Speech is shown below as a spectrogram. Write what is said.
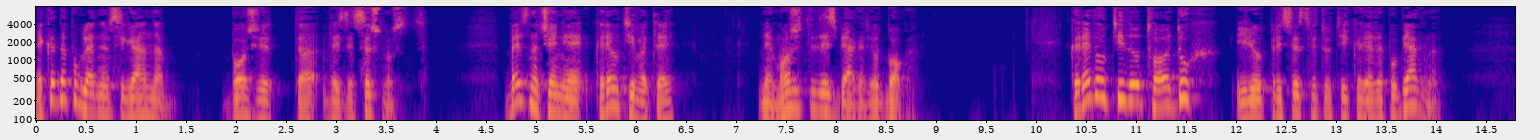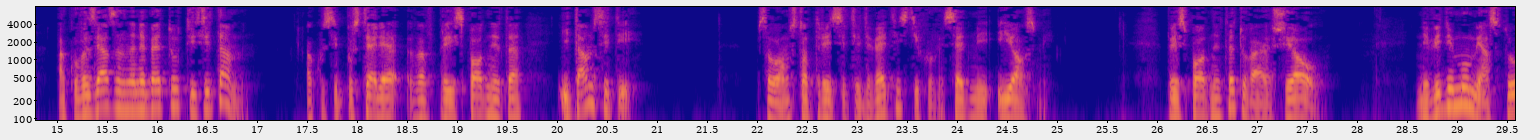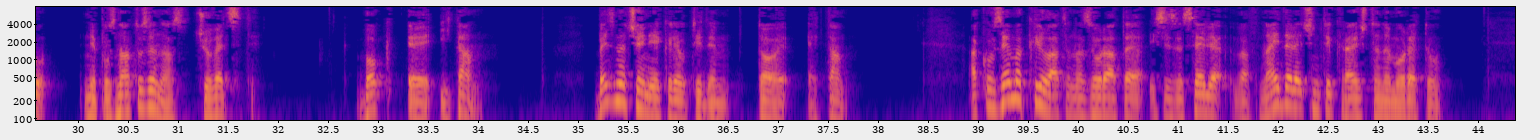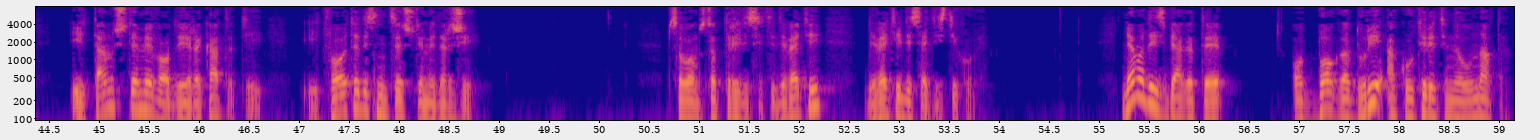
Нека да погледнем сега на Божията вездесъщност. Без значение къде отивате, не можете да избягате от Бога. Къде да отида от Твоя дух или от присъствието Ти, къде да побягна? Ако възляза на небето, Ти си там. ако си постеля в преизподнята, и там си ти. Псалом 139, стихове 7 и 8. Преизподнята това е Шиол. Невидимо място, непознато за нас, човеците. Бог е и там. Без значение къде отидем, Той е там. Ако взема крилата на зората и се заселя в най-далечните краища на морето, и там ще ме води ръката ти, и твоята десница ще ме държи. Псалом 139, 9 и 10 стихове. Няма да избягате от Бога, дори ако отидете на Луната.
